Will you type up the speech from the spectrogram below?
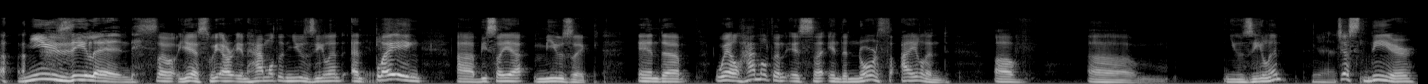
New Zealand. So yes, we are in Hamilton, New Zealand, and playing uh, Bisaya music. And uh, well, Hamilton is uh, in the North Island of um, New Zealand, Yes. just near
